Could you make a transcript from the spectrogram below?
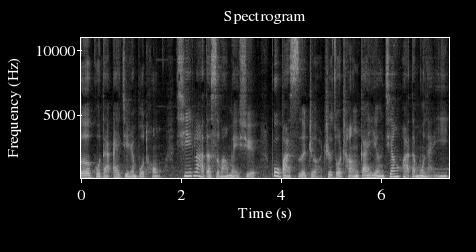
和古代埃及人不同，希腊的死亡美学不把死者制作成干硬僵化的木乃伊，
